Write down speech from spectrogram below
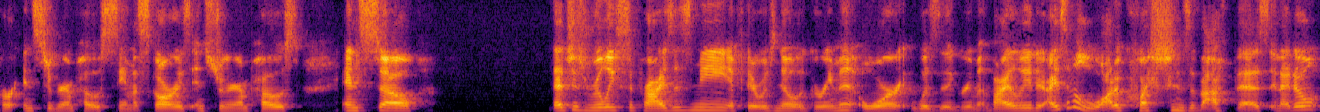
her Instagram post, Sam Asghari's Instagram post. And so that just really surprises me if there was no agreement or was the agreement violated. I just have a lot of questions about this. And I don't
